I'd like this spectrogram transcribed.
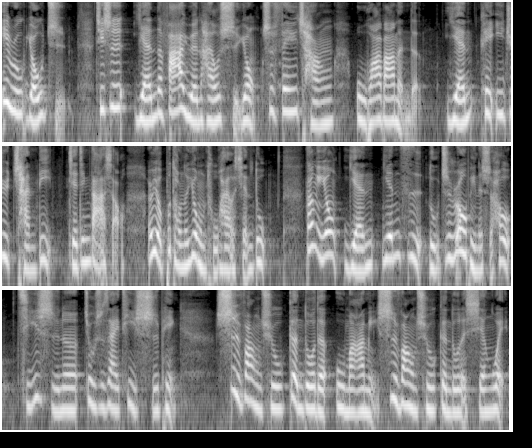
一如油脂。其实盐的发源还有使用是非常五花八门的。盐可以依据产地、结晶大小而有不同的用途，还有咸度。当你用盐腌制卤制肉品的时候，其实呢就是在替食品释放出更多的乌妈米，释放出更多的鲜味。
